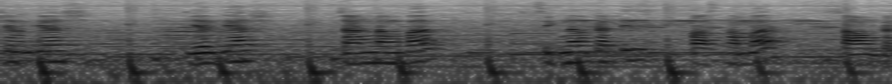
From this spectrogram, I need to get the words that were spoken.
shell gas tear gas চার নাম্বার सिग्नल का टेस्ट फ़र्स्ट नंबर साउंड का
